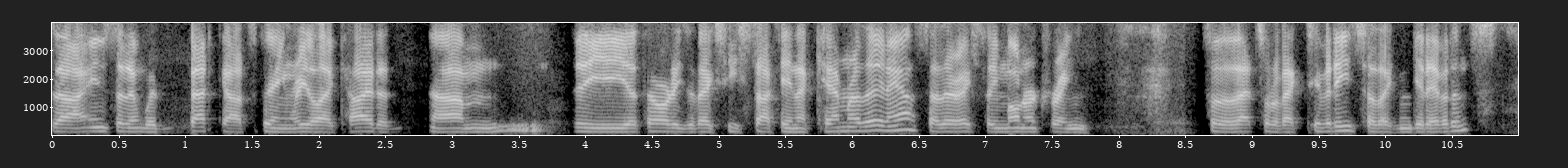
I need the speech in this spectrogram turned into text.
uh, incident with Fat Guts being relocated, um, the authorities have actually stuck in a camera there now, so they're actually monitoring sort of that sort of activity, so they can get evidence.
